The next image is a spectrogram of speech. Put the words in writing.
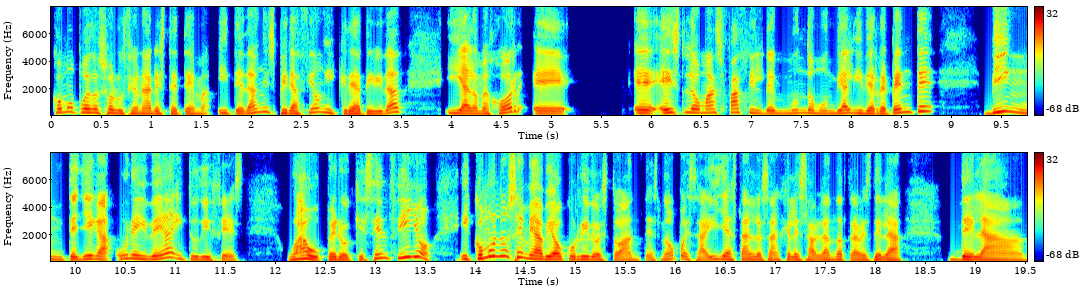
cómo puedo solucionar este tema. Y te dan inspiración y creatividad. Y a lo mejor eh, eh, es lo más fácil del mundo mundial y de repente, ¡bing!, te llega una idea y tú dices, wow, pero qué sencillo. ¿Y cómo no se me había ocurrido esto antes? ¿no? Pues ahí ya están los ángeles hablando a través de la, de la,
